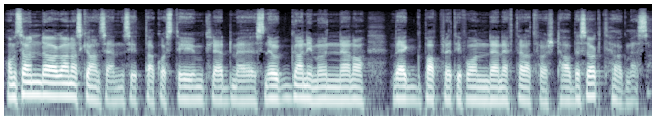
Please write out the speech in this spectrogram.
Om söndagarna ska han sen sitta kostymklädd med snuggan i munnen och väggpappret i fonden efter att först ha besökt högmässan.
